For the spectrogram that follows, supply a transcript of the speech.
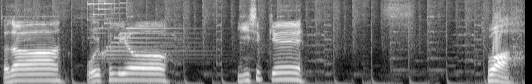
짜잔. 올 클리어. 20개. 좋아.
